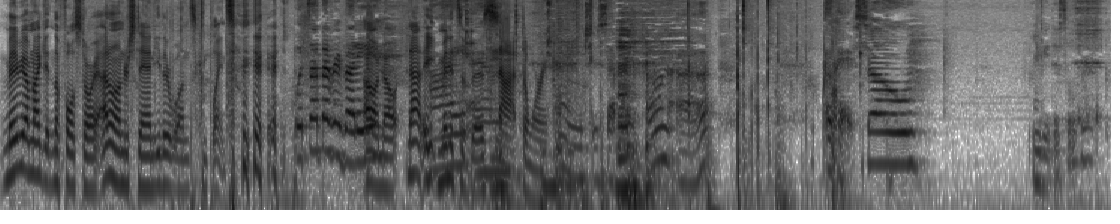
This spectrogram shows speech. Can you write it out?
Maybe I'm not getting the full story. I don't understand either one's complaints. What's up, everybody? oh no, not eight minutes of this. Not, don't worry. Trying to set my phone up. Okay, so maybe this will work.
